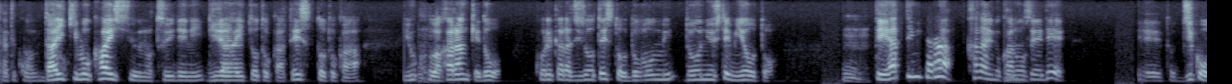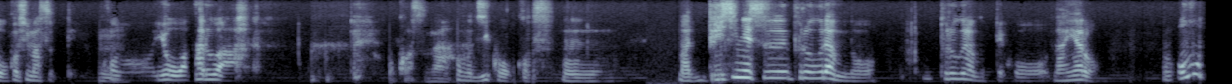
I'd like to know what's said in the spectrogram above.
だってこう大規模回収のついでにリライトとかテストとかよくわからんけど、これから自動テストを導入してみようと。うん。で、やってみたら、かなりの可能性で、えー、と事故を起こしますってこの、ようわかるわ、起こすな。この事故を起こす。うんまあ、ビジネスプログラムの、プログラムってこう、なんやろ、思っ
